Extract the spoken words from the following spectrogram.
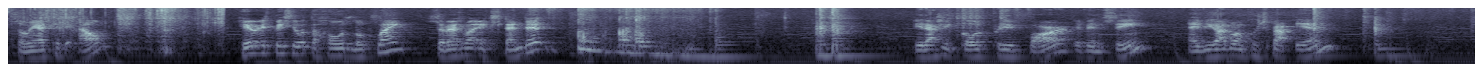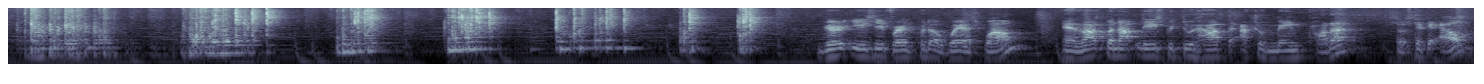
So we have to take it out. Here is basically what the hose looks like. So if you guys want to extend it, it actually goes pretty far, if you can see. And if you guys want to push it back in, very easy for it to put it away as well. And last but not least, we do have the actual main product. So let's take it out.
